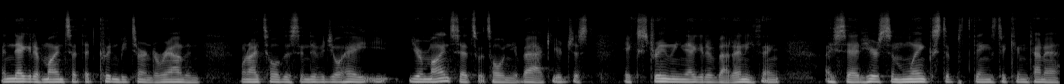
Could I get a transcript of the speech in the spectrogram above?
a negative mindset that couldn't be turned around. And when I told this individual, "Hey, your mindset's what's holding you back. You're just extremely negative about anything," I said, "Here's some links to things that can kind of."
